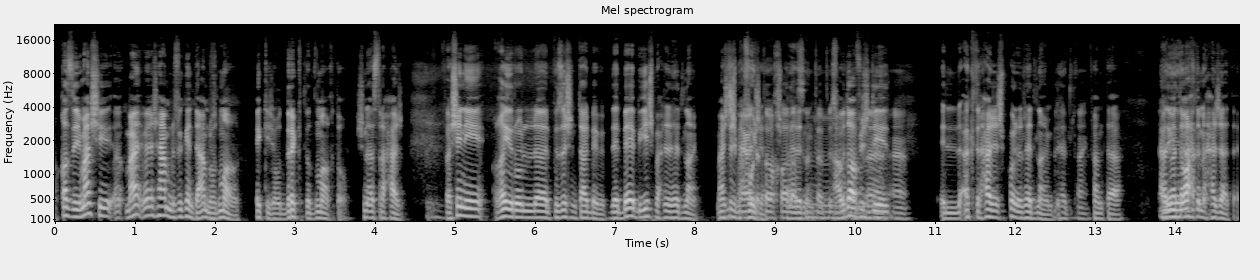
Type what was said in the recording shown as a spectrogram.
قصدي ماشي ما- ماش عامله فيك انت؟ عامله في دماغك. هيك جو direct للدماغ تو. شنو أسرع حاجة؟ فشني غيروا ال- ال position تاع ال baby؟ بدا ال baby يشبح لل headline ما عادش تشبح يعني وجهه خلاص. أنت عودوها في ال- جديد. آه، آه. الاكثر حاجة يشبحوا لل headline بدا. ال headline فهمت؟ هذه هذه مثلا واحدة من حاجاتها.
